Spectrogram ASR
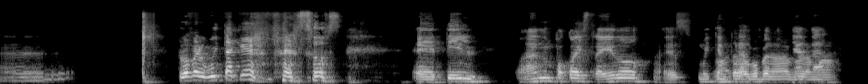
Ah, Robert Whittaker versus eh, Till. Ando un poco distraído, es muy temprano. No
